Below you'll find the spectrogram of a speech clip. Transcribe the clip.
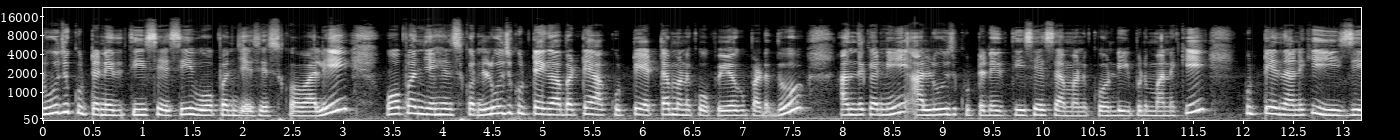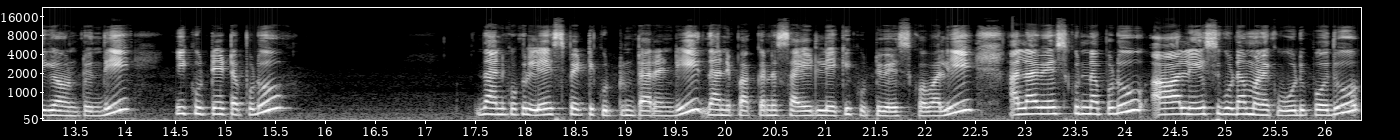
లూజ్ కుట్టు అనేది తీసేసి ఓపెన్ చేసేసుకోవాలి. ఓపెన్ చేసేసుకొని లూజ్ కుట్టే కాబట్టి ఆ కుట్టు ఎట్ట మనకు ఉపయోగపడదు. అందుకని ఆ లూజ్ కుట్టు అనేది తీసేసామనుకోండి ఇప్పుడు మనకి కుట్టేదానికి ఈజీగా ఉంటుంది. ఈ కుట్టేటప్పుడు దానికి ఒక లేస్ పెట్టి కుట్టుంటారండి. దాని పక్కన సైడ్ లేకి కుట్టి వేసుకోవాలి. అలా వేసుకున్నప్పుడు ఆ లేస్ కూడా మనకు ఊడిపోదు.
